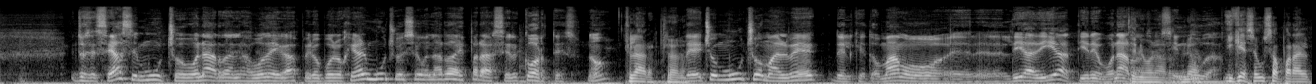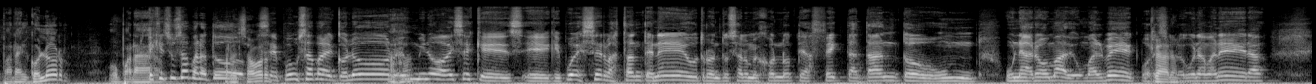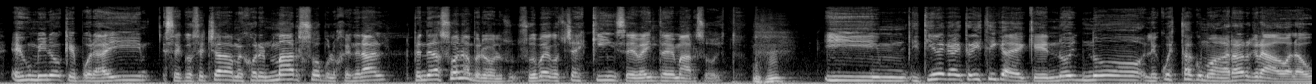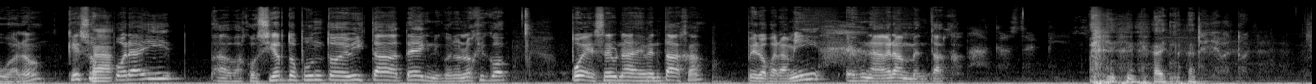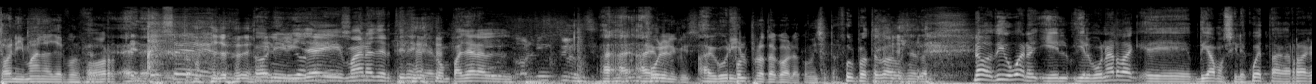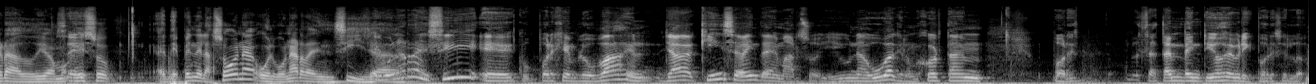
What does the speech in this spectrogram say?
Entonces se hace mucho bonarda en las bodegas, pero por lo general mucho de ese bonarda es para hacer cortes, ¿no? Claro. Claro. De hecho, mucho Malbec del que tomamos en el día a día tiene bonarda, Tiene bonarda, sin mirá. duda. ¿Y qué se usa para el, para el color o para Es que se usa para todo. Se puede usar para el color. Ajá. Es un vino a veces que, es, eh, que puede ser bastante neutro, entonces a lo mejor no te afecta tanto un, un aroma de un Malbec, por Claro. decirlo de alguna manera. Es un vino que por ahí se cosecha mejor en marzo, por lo general. Depende de la zona, pero su, época de cosecha es 15, 20 de marzo, ¿viste? Y, y tiene característica de que no, no le cuesta como agarrar grado a la uva, ¿no? Que eso Ah. por ahí, bajo cierto punto de vista técnico, enológico, puede ser una desventaja, pero para mí es una gran ventaja. Ahí está. Tony Manager, por favor. Entonces, Tony VJ. Manager tiene que acompañar al, a- a- full, inclusive. al gurí. full protocolo, como dice Tony. Full protocolo. no, digo, bueno, y el, y el Bonarda, eh, digamos, si le cuesta agarrar grado, digamos, Sí. eso depende de la zona o el Bonarda en sí ya. El Bonarda en sí, eh, por ejemplo, vas en ya 15, 20 de marzo y una uva que a lo mejor está en, por, o sea, está en 22 de brick, por decirlo.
